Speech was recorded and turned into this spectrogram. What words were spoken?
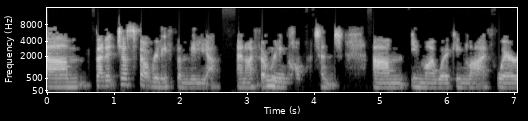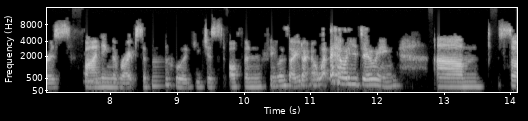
um, but it just felt really familiar and I felt mm. really competent um, in my working life. Whereas finding the ropes of motherhood, you just often feel as though you don't know what the hell you're doing. Um, so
